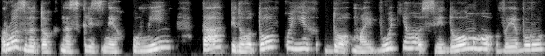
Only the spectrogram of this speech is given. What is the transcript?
розвиток наскрізних умінь та підготовку їх до майбутнього свідомого вибору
